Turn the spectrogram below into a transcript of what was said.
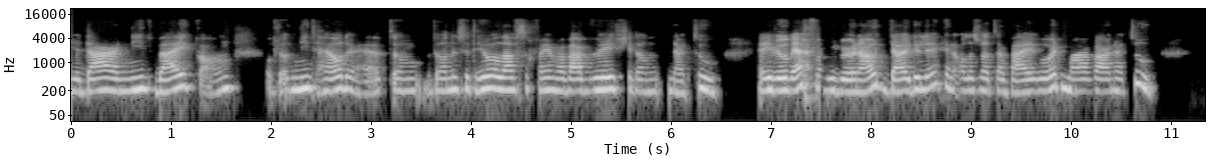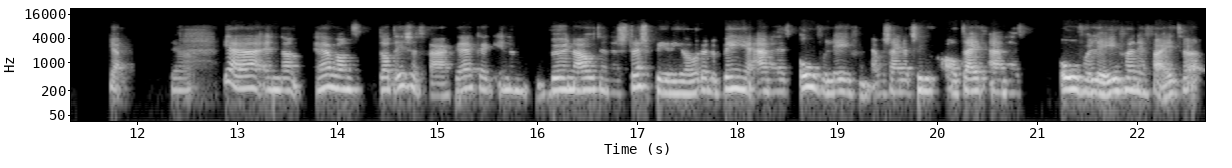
je daar niet bij kan of dat niet helder hebt, dan, dan is het heel lastig van ja, maar waar beweeg je dan naartoe? En je wil weg van die burn-out, duidelijk, en alles wat daarbij hoort, maar waar naartoe? Ja. Ja, Ja, en dan, hè, want dat is het vaak. Hè? Kijk, in een burn-out en een stressperiode, dan ben je aan het overleven. En we zijn natuurlijk altijd aan het overleven in feite.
